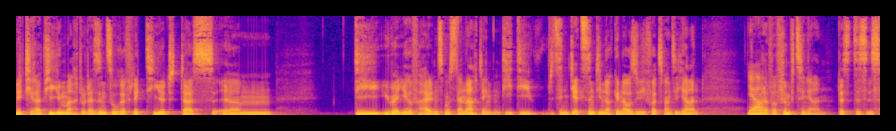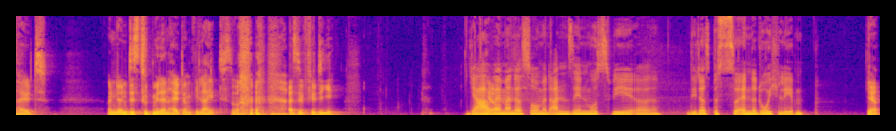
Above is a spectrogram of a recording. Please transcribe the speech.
eine Therapie gemacht oder sind so reflektiert, dass ähm, die über ihre Verhaltensmuster nachdenken. Die, die sind jetzt sind die noch genauso wie vor 20 Jahren. Ja. Oder vor 15 Jahren. Das, das ist halt, und, und das tut mir dann halt irgendwie leid, so. also für die. Ja, ja, weil man das so mit ansehen muss, wie äh, die das bis zu Ende durchleben. Ja.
